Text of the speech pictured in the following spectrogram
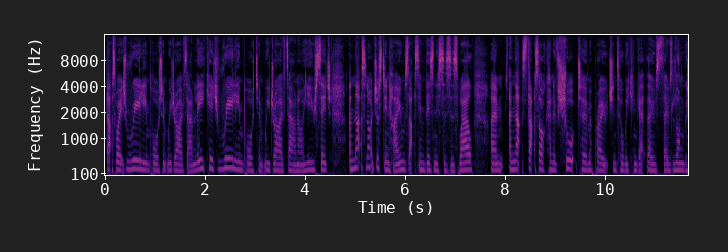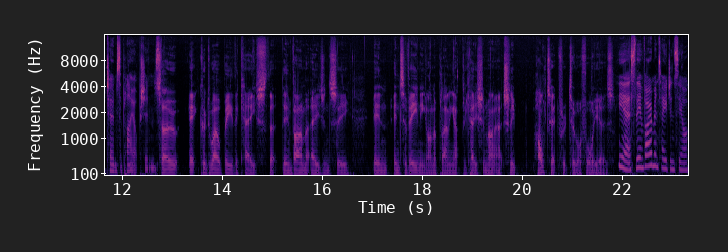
That's why it's really important we drive down leakage, really important we drive down our usage and that's not just in homes; that's in businesses as well. Um, and that's that's our kind of short term approach until we can get those those longer term supply options. So it could well be the case that the Environment Agency, in intervening on a planning application, might actually halt it for two or four years. Yeah, so the Environment Agency are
